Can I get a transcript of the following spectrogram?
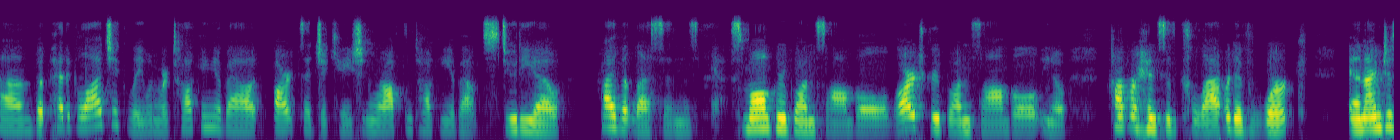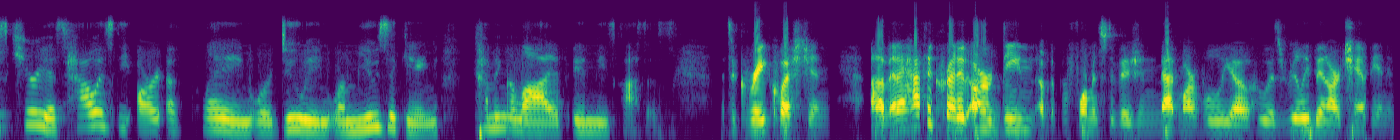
um, but pedagogically, when we're talking about arts education, we're often talking about studio, private lessons, small group ensemble, large group ensemble, you know, comprehensive collaborative work. And I'm just curious, how is the art of playing or doing or musicking coming alive in these classes? That's a great question. Um, and I have to credit our Dean of the Performance Division, Matt Marvuglio, who has really been our champion in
